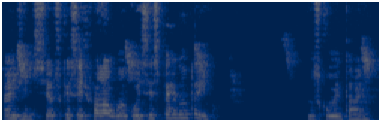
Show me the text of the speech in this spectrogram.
Aí, gente, se eu esquecer de falar alguma coisa, vocês perguntam aí. Nos comentários.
